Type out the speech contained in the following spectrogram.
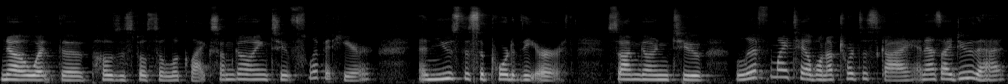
know what the pose is supposed to look like. So I'm going to flip it here and use the support of the earth. So I'm going to lift my tailbone up towards the sky, and as I do that,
